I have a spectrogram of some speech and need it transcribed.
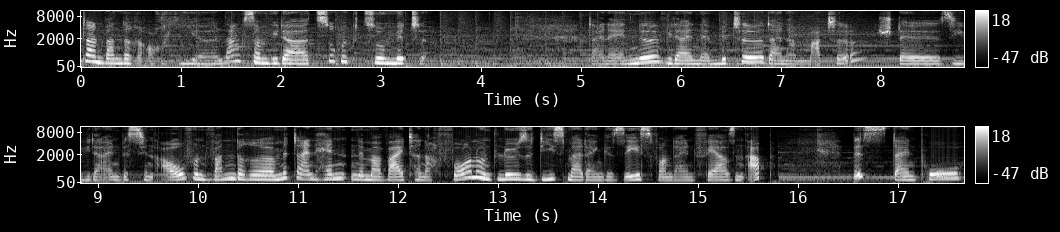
Und dann wandere auch hier langsam wieder zurück zur Mitte. Deine Hände wieder in der Mitte deiner Matte. Stell sie wieder ein bisschen auf und wandere mit deinen Händen immer weiter nach vorne und löse diesmal dein Gesäß von deinen Fersen ab, bis dein Po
